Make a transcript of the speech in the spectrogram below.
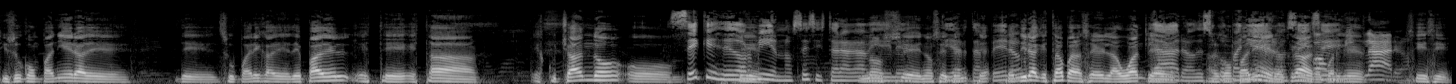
si su compañera de, de su pareja de, de pádel este, está escuchando o... Sé que es de Sí. dormir, no sé si estará Gaby no sé, no sé, ten- despierta, ten- pero tendría que estar para hacer el aguante Claro, al- de su al compañero, compañero, sí, claro, sí. porque Claro. sí, sí.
